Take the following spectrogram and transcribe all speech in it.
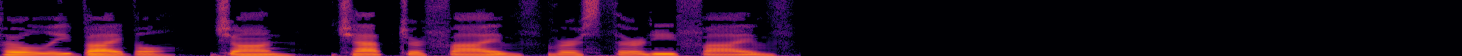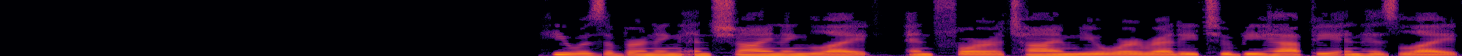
Holy Bible, John, chapter 5, verse 35. He was a burning and shining light, and for a time you were ready to be happy in his light.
